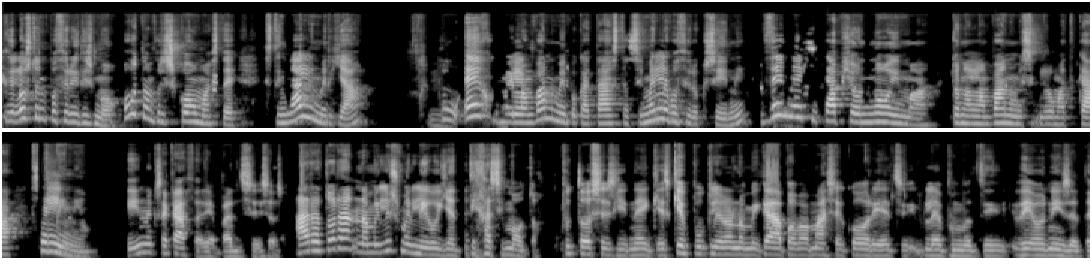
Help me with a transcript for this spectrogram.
εκδηλώσει τον υποθυροειδισμό. Όταν βρισκόμαστε στην άλλη μεριά, ναι. που έχουμε, λαμβάνουμε υποκατάσταση με λεβοθυροξίνη, δεν έχει κάποιο νόημα το να λαμβάνουμε συμπληρωματικά σελήνιο. Είναι ξεκάθαρη η απάντησή σας. Άρα τώρα να μιλήσουμε λίγο για τη χασιμότο, που τόσες γυναίκες και που κληρονομικά από μαμά σε κόρη έτσι βλέπουμε ότι διονύζεται.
